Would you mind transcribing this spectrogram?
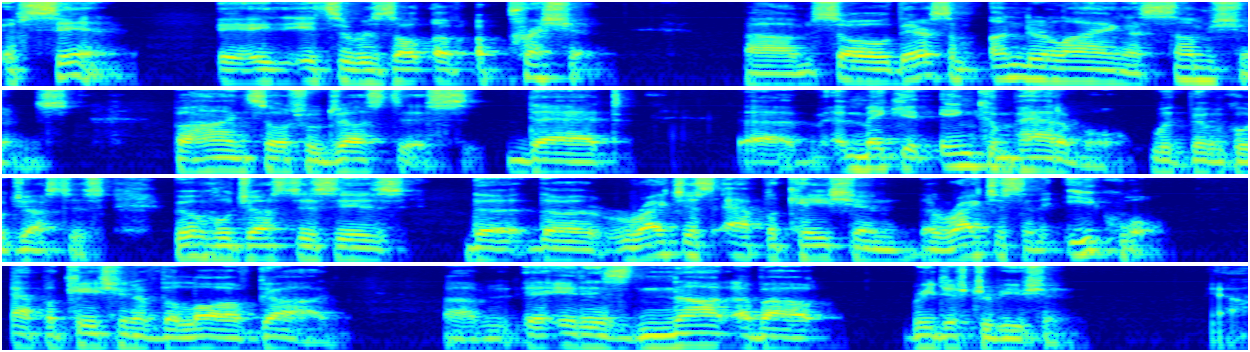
of sin. It, it's a result of oppression. Um, so there are some underlying assumptions behind social justice that uh, make it incompatible with biblical justice. Biblical justice is the the righteous application, the righteous and equal application of the law of God. Um, it, it is not about redistribution. Yeah,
